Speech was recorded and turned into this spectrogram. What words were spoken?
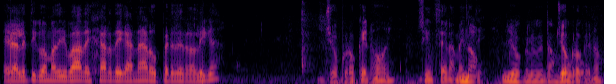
¿el Atlético de Madrid va a dejar de ganar o perder la liga? Yo creo que no, ¿eh? sinceramente. yo creo que tampoco. Yo creo que no.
